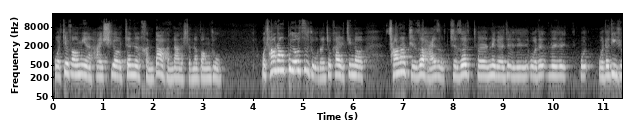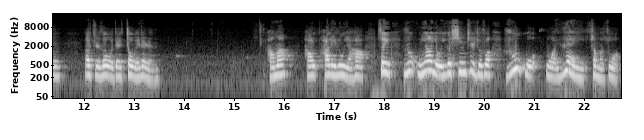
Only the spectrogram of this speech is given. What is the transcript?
我这方面还需要真的很大很大的神的帮助，我常常不由自主的就开始进到，常常指责孩子，指责呃那个这这我的那我我的弟兄，啊指责我的周围的人，好吗？哈，哈利路亚哈！所以如你要有一个心智，就是说，如果我愿意这么做，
